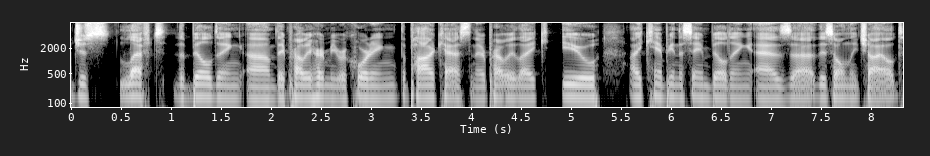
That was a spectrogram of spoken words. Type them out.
just left the building. Um, they probably heard me recording the podcast, and they're probably like, "Ew, I can't be in the same building as uh, this only child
